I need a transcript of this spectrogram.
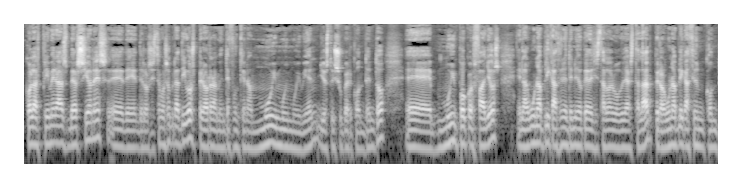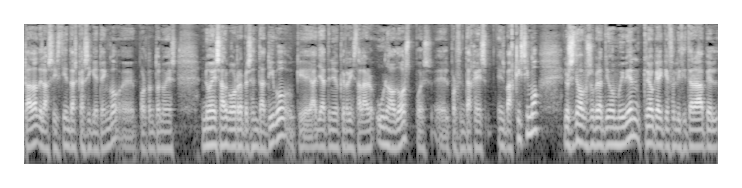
con las primeras versiones eh, de, los sistemas operativos, pero realmente funcionan muy, muy, muy bien. Yo estoy súper contento. Eh, muy pocos fallos. En alguna aplicación he tenido que desinstalar volver a instalar, pero alguna aplicación contada de las 600 casi que tengo. Eh, por tanto, no es, no es algo representativo que haya tenido que reinstalar una o dos, pues el porcentaje es, bajísimo. Los sistemas operativos muy bien. Creo que hay que felicitar a Apple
